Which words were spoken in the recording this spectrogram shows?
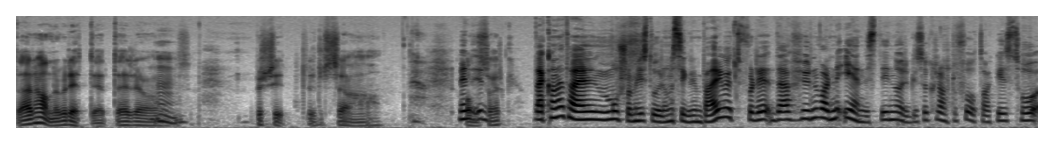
der handler det om rettigheter og Mm. beskyttelse av Men håndverk. Der kan jeg ta en morsom historie om Sigrun Berg. For det, det, hun var den eneste i Norge som klarte å få tak i så,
